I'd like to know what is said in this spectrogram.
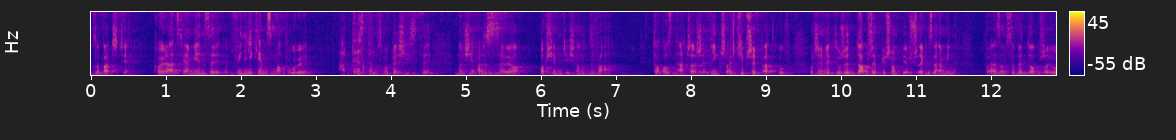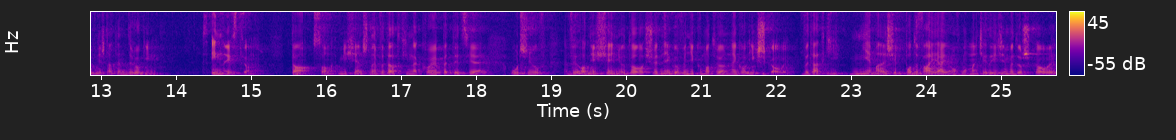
Zobaczcie, korelacja między wynikiem z matury a testem ósmoklasisty wynosi aż 0,82. To oznacza, że w większości przypadków uczniowie, którzy dobrze piszą pierwszy egzamin, poradzą sobie dobrze również na tym drugim. Z innej strony, to są miesięczne wydatki na korepetycje uczniów w odniesieniu do średniego wyniku maturalnego ich szkoły. Wydatki niemal się podwajają w momencie, gdy idziemy do szkoły,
